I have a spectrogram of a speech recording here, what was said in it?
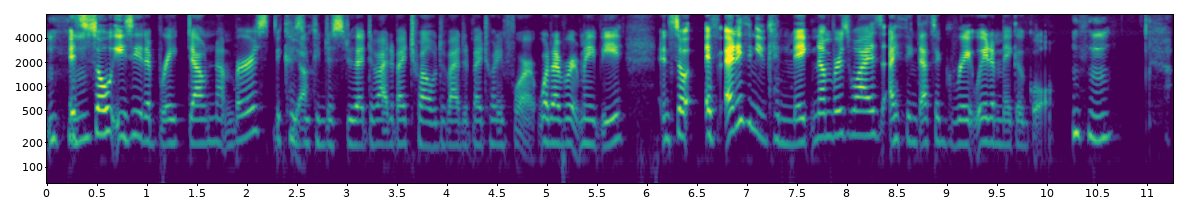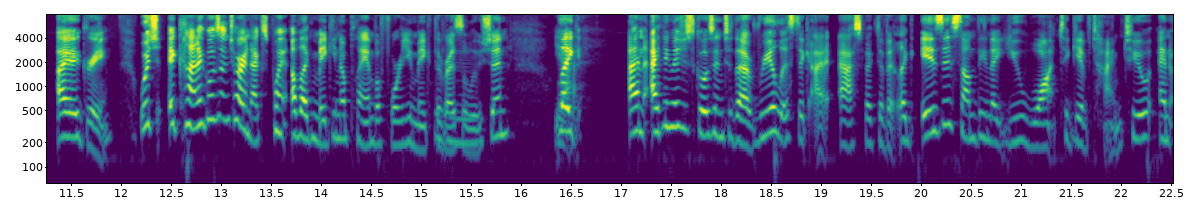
Mhm. it's so easy to break down numbers because Yeah. you can just do that divided by 12, divided by 24, whatever it may be. And so, if anything you can make numbers wise, I think that's a great way to make a goal. Mm-hmm. I agree. Which it kind of goes into our next point of like making a plan before you make the resolution. Yeah. Like, and I think that just goes into the realistic a- aspect of it. Like, is this something that you want to give time to? And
